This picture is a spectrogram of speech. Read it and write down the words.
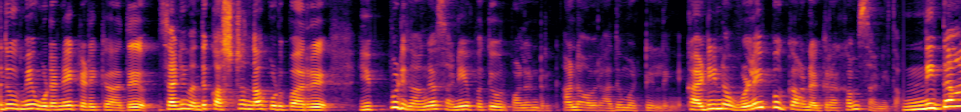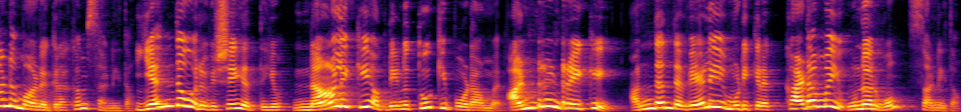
எதுவுமே உடனே கிடைக்காது. சனி வந்து கஷ்டம் தான் கொடுப்பாரு. இப்படி தாங்க சனியை பத்தி ஒரு பலன் இருக்கு. ஆனா அவர் அது மட்டும் இல்லைங்க. கடின உழைப்புக்கான கிரகம் சனி தான் நிதானமான கிரகம் சனி தான் எந்த ஒரு விஷயத்தையும் நாளைக்கு அப்படின்னு தூக்கி போடாம அன்றன்றைக்கு அந்தந்த வேலையை முடிக்கிற கடமை உணர்வும் சனிதான்.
